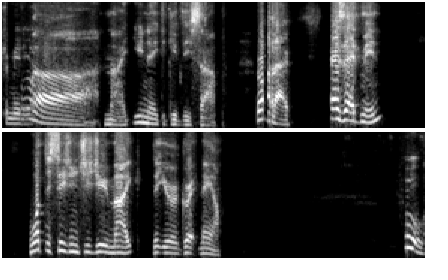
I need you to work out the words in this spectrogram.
committee. Ah, mate, you need to give this up. Righto. As admin, what decisions did you make that you regret now? Oh,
